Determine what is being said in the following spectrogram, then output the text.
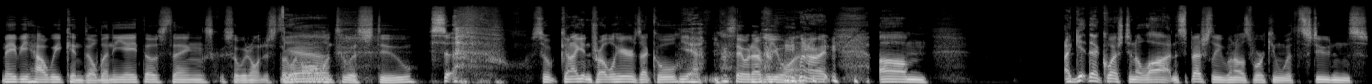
maybe how we can delineate those things so we don't just throw it all into a stew? So, so can I get in trouble here? Is that cool? Yeah. You can say whatever you want. All right. Um, I get that question a lot, and especially when I was working with students.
